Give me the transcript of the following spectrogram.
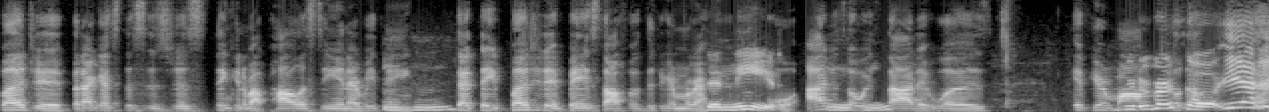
budget but i guess this is just thinking about policy and everything mm-hmm. that they budgeted based off of the demographic the need i just mm-hmm. always thought it was if your mom universal, yeah,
